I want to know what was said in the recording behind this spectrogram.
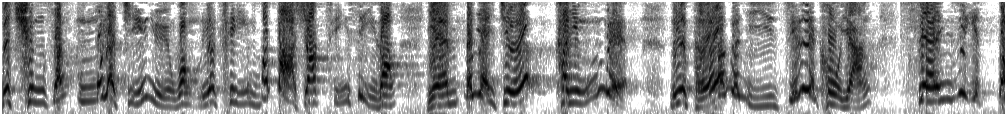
那群山莫要见女王，要亲不大下亲身上，年不年久，看因为那要得个年纪来考养，三十一到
